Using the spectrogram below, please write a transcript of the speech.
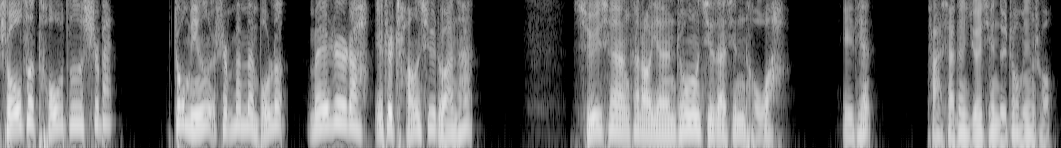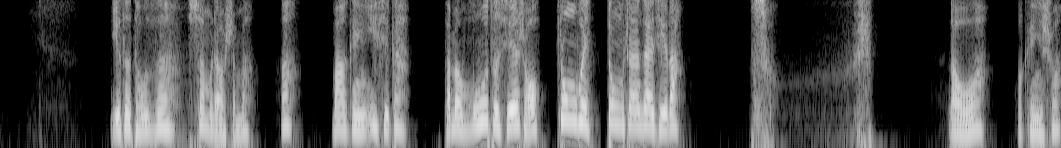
首次投资失败，周明是闷闷不乐，每日的也是长吁短叹。徐倩看到眼中，急在心头啊！一天，她下定决心对周明说：“一次投资算不了什么啊，妈跟你一起干，咱们母子携手，终会东山再起的。”老吴，我跟你说，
